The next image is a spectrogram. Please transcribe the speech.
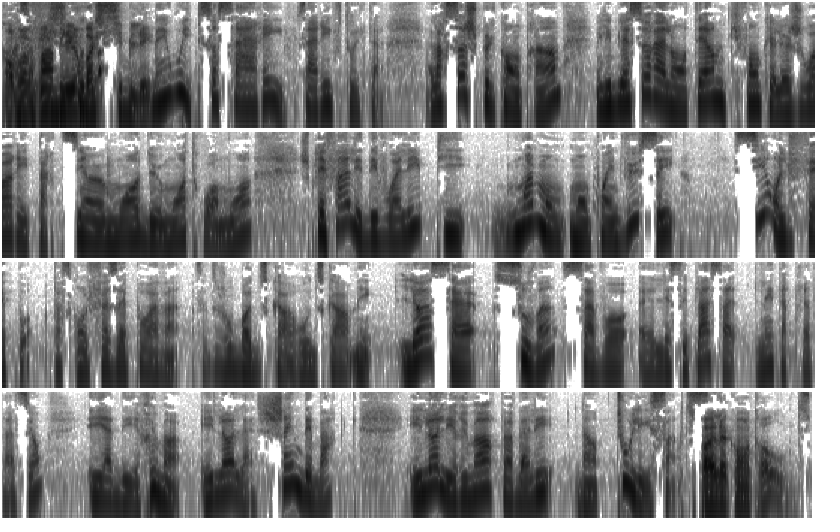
On va viser, on va cibler. Mais oui, puis ça, ça arrive, ça arrive tout le temps. Alors ça, je peux le comprendre. Mais les blessures à long terme qui font que le joueur est parti un mois, deux mois, trois mois, je préfère les dévoiler. Puis moi, mon, mon point de vue, c'est si on le fait pas, parce qu'on le faisait pas avant, c'est toujours bas du corps, haut du corps, mais là, ça, souvent, ça va euh, laisser place à l'interprétation et à des rumeurs. Et là, la chaîne débarque. Et là, les rumeurs peuvent aller dans tous les sens Tu perds le contrôle. tu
